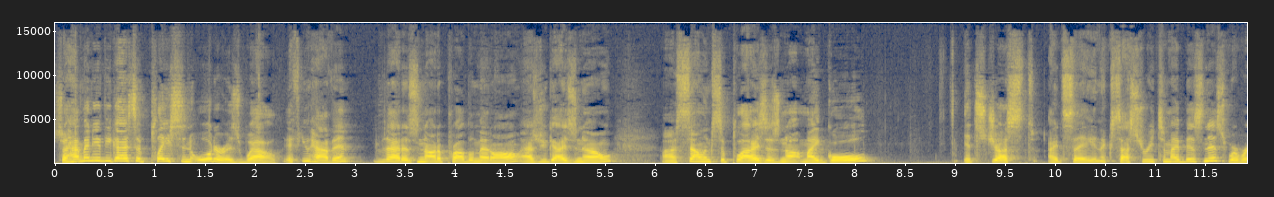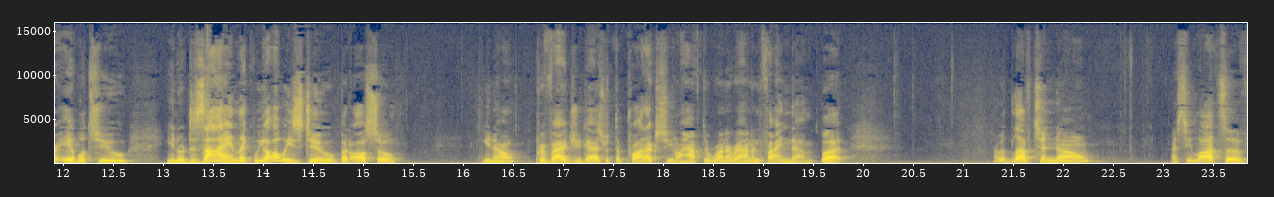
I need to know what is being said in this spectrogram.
So how many of you guys have placed an order as well? If you haven't, that is not a problem at all. As you guys know, uh, selling supplies is not my goal. It's just, I'd say, an accessory to my business where we're able to, you know, design like we always do, but also, you know, provide you guys with the products so you don't have to run around and find them. But I would love to know. I see lots of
